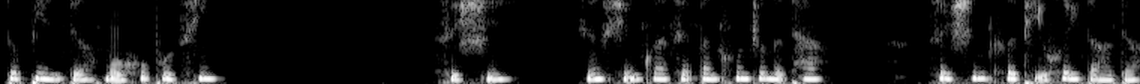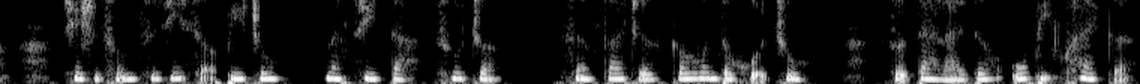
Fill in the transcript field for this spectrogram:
都变得模糊不清。此时。仍悬挂在半空中的他，最深刻体会到的，却是从自己小臂中那巨大粗壮、散发着高温的火柱所带来的无比快感。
